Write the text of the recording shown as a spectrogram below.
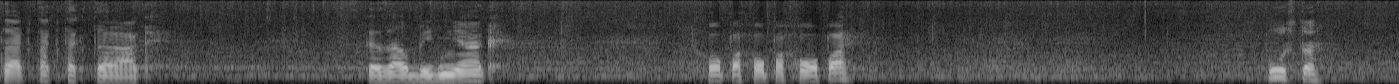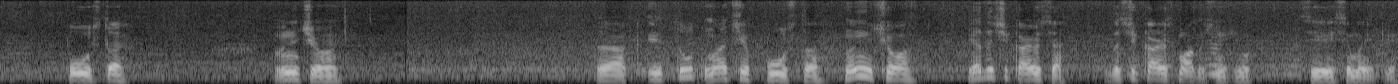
Так, так, так, так. Сказав бідняк. Хопа, хопа, хопа. Пусто. Пусто. Ну нічого. Так, і тут наче пусто. Ну нічого. Я дочекаюся. Дочекаюсь маточників цієї сімейки.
